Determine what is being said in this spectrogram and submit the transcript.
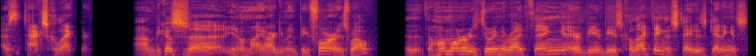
as the tax collector. Um, because, uh, you know, my argument before is, well, the, the homeowner is doing the right thing, Airbnb is collecting, the state is getting its,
